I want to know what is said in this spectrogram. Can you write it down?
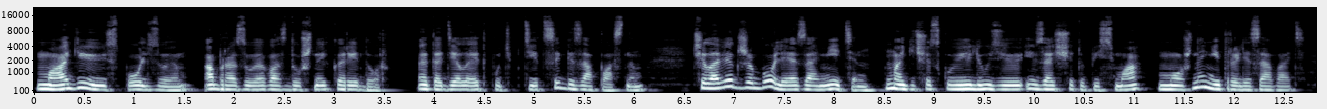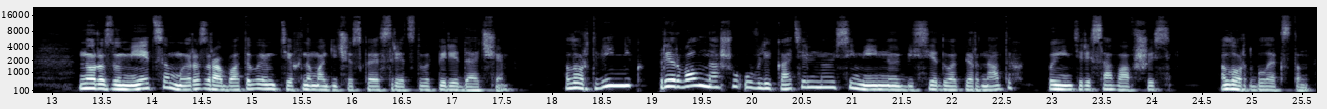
Магию используем, образуя воздушный коридор. Это делает путь птицы безопасным. Человек же более заметен. Магическую иллюзию и защиту письма можно нейтрализовать. Но, разумеется, мы разрабатываем техномагическое средство передачи. Лорд Винник прервал нашу увлекательную семейную беседу о пернатых, поинтересовавшись. «Лорд Блэкстон,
